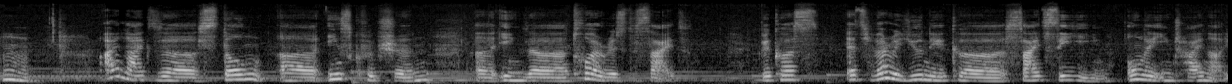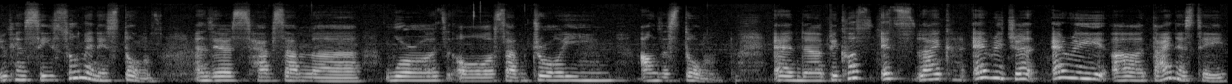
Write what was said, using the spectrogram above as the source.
Mm. like the stone uh, inscription uh, in the tourist site because it's very unique uh, sightseeing only in China. You can see so many stones and there's have some uh, words or some drawing on the stone. And uh, because it's like every every uh, dynasty,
